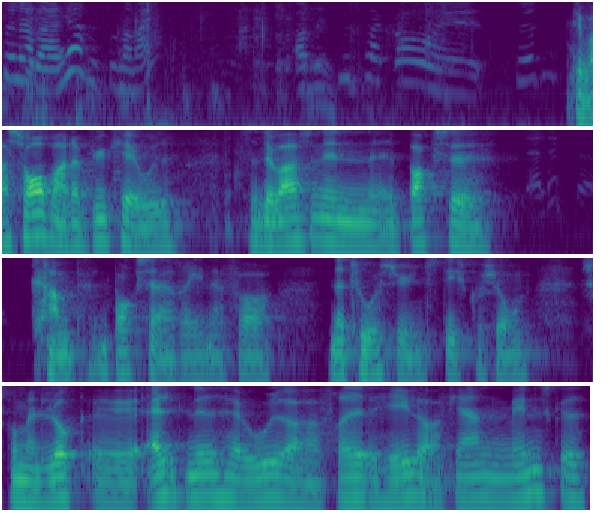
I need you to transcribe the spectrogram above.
stiller dig her til siden af mig, og hvis du så går øh, 17 Det var sårbart at bygge herude. Så det var sådan en øh, boksekamp, en boksearena for natursynsdiskussion. Skulle man lukke øh, alt ned herude og frede det hele og fjerne mennesket?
